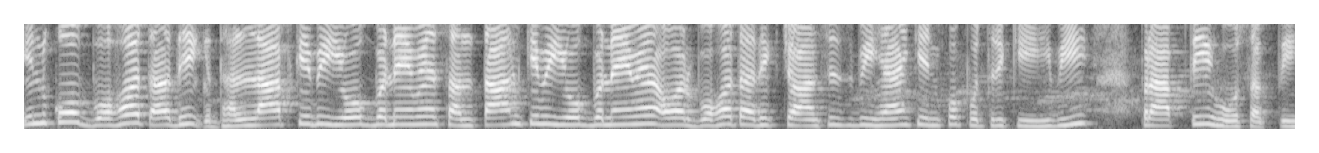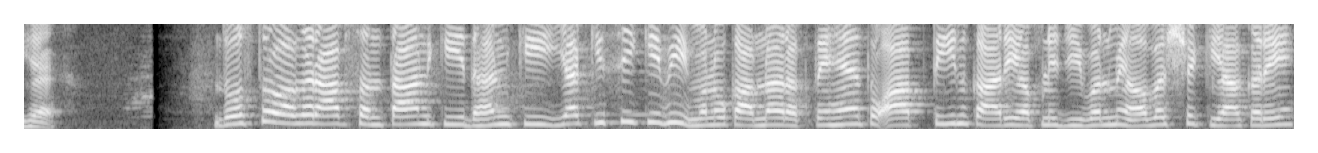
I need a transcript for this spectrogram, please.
इनको बहुत अधिक धन लाभ के भी योग बने हुए हैं, संतान के भी योग बने हुए हैं और बहुत अधिक चांसेस भी हैं कि इनको पुत्र की भी प्राप्ति हो सकती है। दोस्तों, अगर आप संतान की, धन की या किसी की भी मनोकामना रखते हैं तो आप तीन कार्य अपने जीवन में अवश्य किया करें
